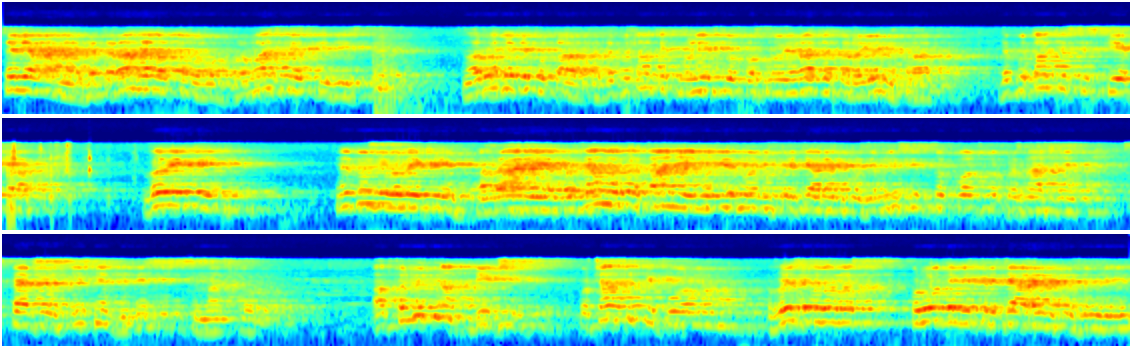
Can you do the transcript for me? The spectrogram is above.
селяни, ветерани АТО, громадські активісти, народні депутати, депутати Хмельницької обласної ради та районних рад, депутати сільських рад, великі, не дуже великі аграрії розглянули питання ймовірного відкриття ринку землі сільськогосподарського призначення з 1 січня 2017 року. Абсолютна більшість учасників форуму висловилась проти відкриття ринку землі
